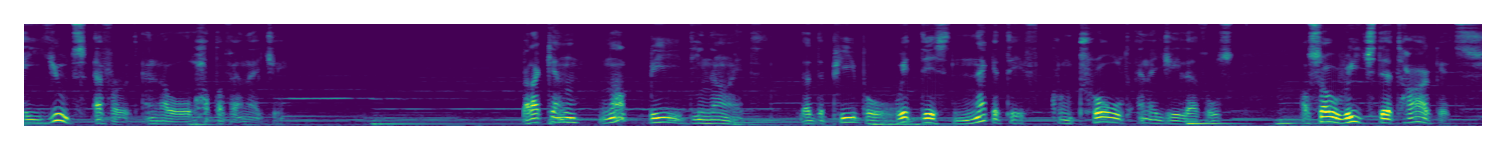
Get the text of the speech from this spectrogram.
a huge effort and a lot of energy. But I cannot be denied that the people with these negative controlled energy levels also reach their targets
